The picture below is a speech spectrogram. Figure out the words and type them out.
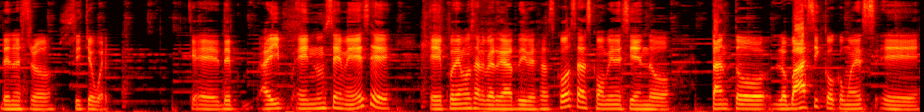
de nuestro sitio web. Que de, ahí en un CMS eh, podemos albergar diversas cosas, como viene siendo tanto lo básico como es eh,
